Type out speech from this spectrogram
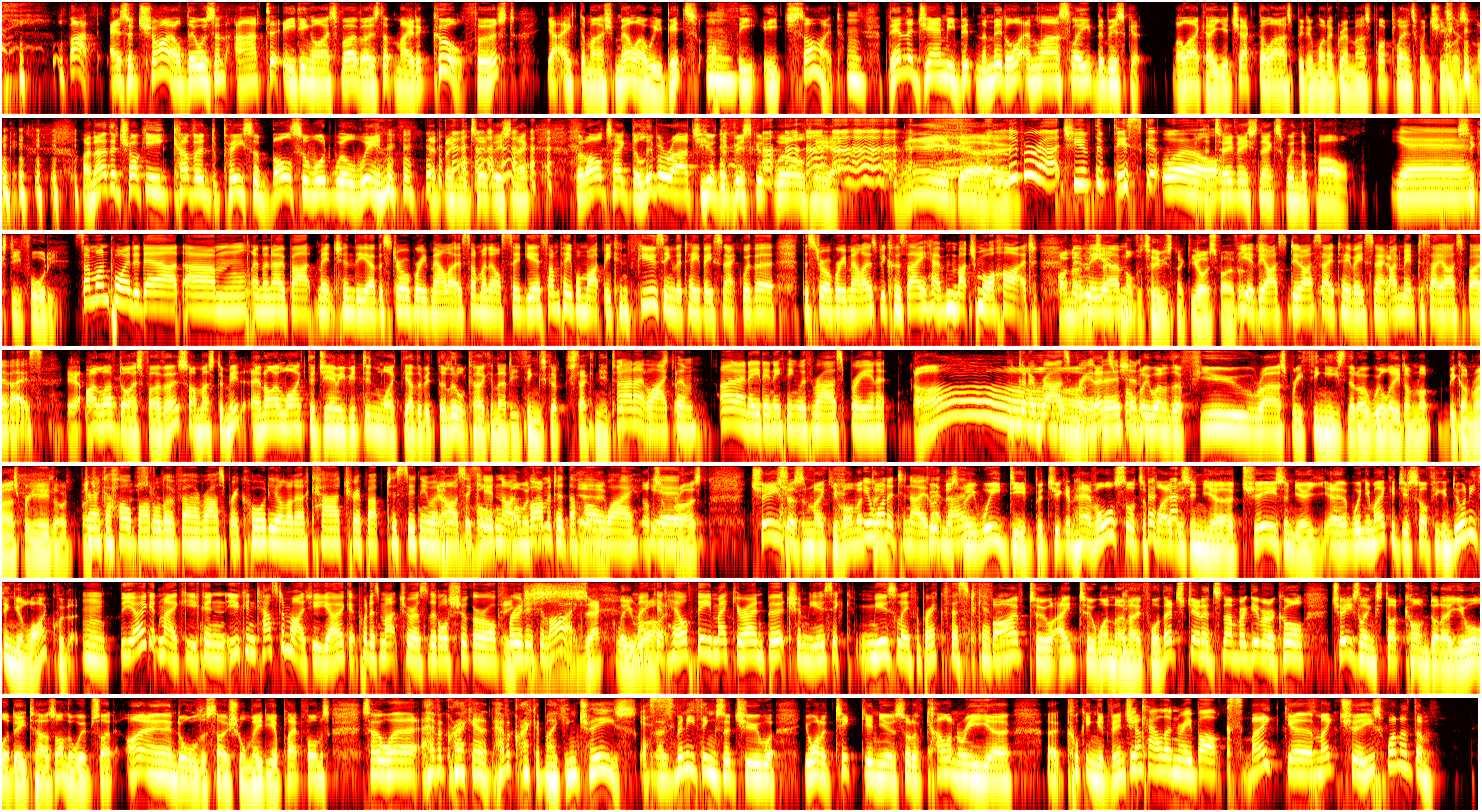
But as a child, there was an art to eating ice vovos that made it cool. First, you ate the marshmallowy bits off the each side. Then the jammy bit in the middle, and lastly, the biscuit. Well, okay, you chucked the last bit in one of Grandma's pot plants when she wasn't looking. I know the chalky covered piece of balsa wood will win, that being the TV snack, but I'll take the Liberace of the biscuit world here. There you go. The Liberace of the biscuit world. the TV snacks win the poll, yeah. 60 40. Someone pointed out, um, and I know Bart mentioned the uh, the strawberry mallow. Someone else said, yeah, some people might be confusing the TV snack with the, the strawberry mallows because they have much more height Oh, no, than the t- um, not the TV snack, the ice Vovos. yeah the ice. Did I say TV snack? I meant to say ice vovos. Yeah, I loved ice Vovos, I must admit. And I liked the jammy bit, didn't like the other bit. The little coconutty things got stuck in your teeth. I don't like them. I don't eat anything with raspberry in it. Oh, I've got a raspberry That's probably one of the few raspberry thingies that I will eat. I'm not big on raspberry either. I'd Drank a whole bottle of uh, raspberry cordial on a car trip up to Sydney when I was a kid, and I vomited the Yeah, whole way. Not yeah. surprised. Cheese doesn't make you vomit. You thank wanted to know that, Goodness though. me, we did. But you can have all sorts of flavours in your cheese, and your uh, when you make it yourself, you can do anything you like with it. The yogurt maker, you can you can customise your yogurt, put as much or as little sugar or fruit as you like. Exactly Make it healthy. Make your own Bircher music muesli for breakfast, Kevin. Five two eight two one nine eight four. That's Janet's number. Give her a call. Cheeselinks.com.au. All the details on the website. I and all the social media platforms. So uh, have a crack at it. Have a crack at making cheese. Yes. There's many things that you you want to tick in your sort of culinary uh, uh, cooking adventure. Your culinary box. make uh, make cheese one of them.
